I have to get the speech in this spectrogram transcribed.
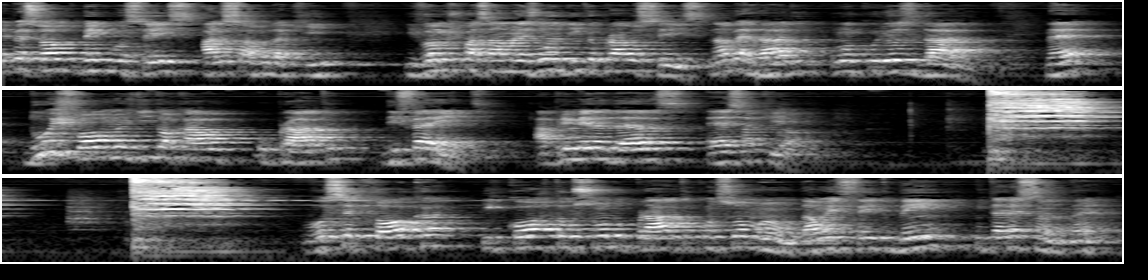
aí pessoal, tudo bem com vocês? Alisson Arruda aqui e vamos passar mais uma dica para vocês. Na verdade, uma curiosidade, né? Duas formas de tocar o prato diferente. A primeira delas é essa aqui, ó. Você toca e corta o som do prato com a sua mão, dá um efeito bem interessante, né?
